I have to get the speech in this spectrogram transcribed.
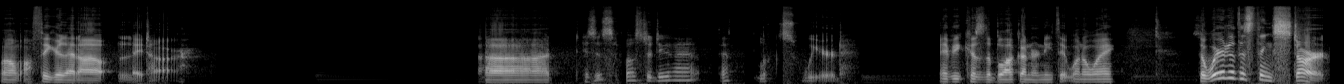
Well, I'll figure that out later. Uh, is it supposed to do that? That looks weird. Maybe because the block underneath it went away. So where did this thing start?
